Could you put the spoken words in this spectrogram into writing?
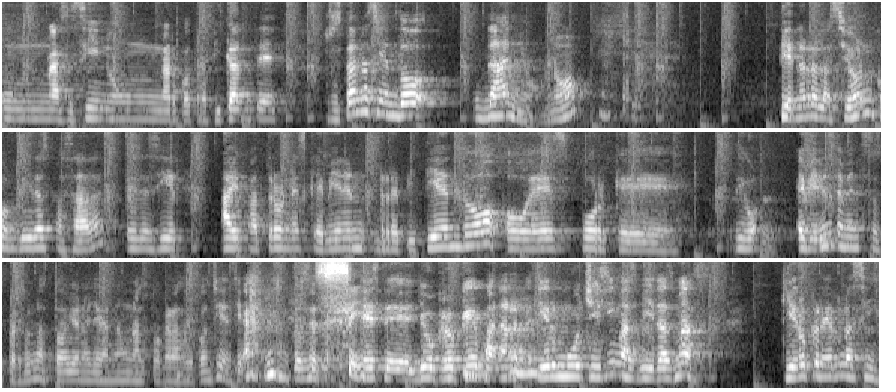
un, un asesino, un narcotraficante, pues están haciendo daño, ¿no? ¿Tiene relación con vidas pasadas? Es decir, ¿hay patrones que vienen repitiendo o es porque, digo, evidentemente estas personas todavía no llegan a un alto grado de conciencia, entonces Sí. este, yo creo que van a repetir muchísimas vidas más. Quiero creerlo así.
